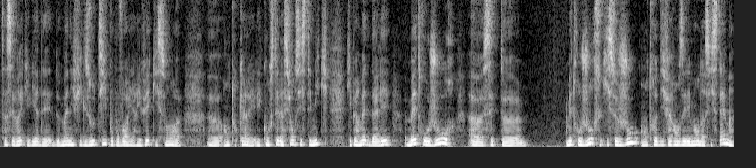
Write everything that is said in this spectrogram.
ça c'est vrai qu'il y a des, de magnifiques outils pour pouvoir y arriver qui sont en tout cas les, constellations systémiques qui permettent d'aller mettre au jour euh, cette euh, mettre au jour ce qui se joue entre différents éléments d'un système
